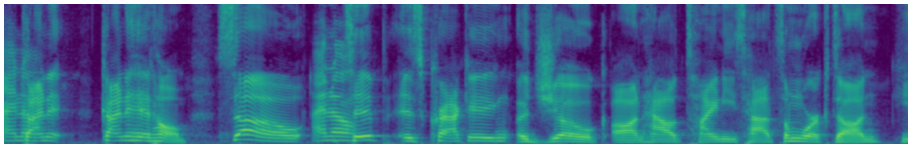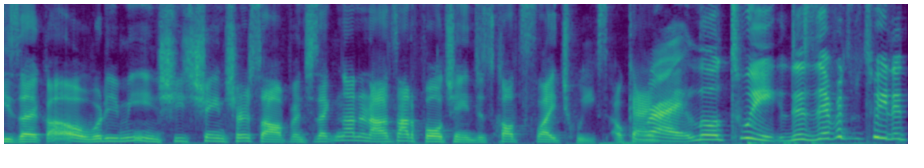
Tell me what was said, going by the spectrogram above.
I know. kind of kind of hit home. So I know. Tip is cracking a joke on how Tiny's had some work done. He's like, "Oh, what do you mean? She's changed herself." And she's like, "No, no, no. It's not a full change. It's called slight tweaks." Okay. Right, little tweak. There's a difference between a,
